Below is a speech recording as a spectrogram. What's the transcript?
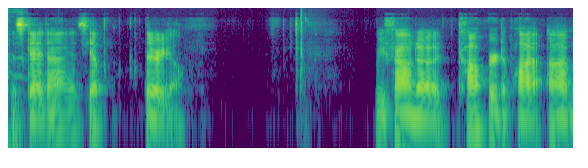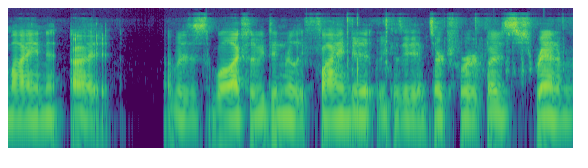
This guy dies. Yep, there we go we found a copper deposit uh, mine. Uh, it was well, actually, we didn't really find it because we didn't search for it, but it's just random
